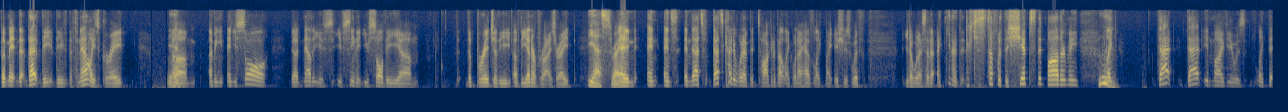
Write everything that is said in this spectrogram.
But man, that, that the the the finale's great. Yeah. Um, I mean, and you saw that now that you've you've seen it, you saw the um, the bridge of the of the Enterprise, right? yes. Right. And and and and that's that's kind of what I've been talking about. Like when I have like my issues with, you know, what I said, I, you know, there's just stuff with the ships that bother me. like that that in my view is like the,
